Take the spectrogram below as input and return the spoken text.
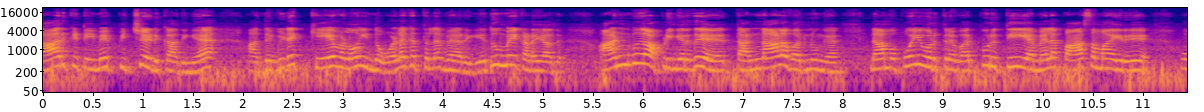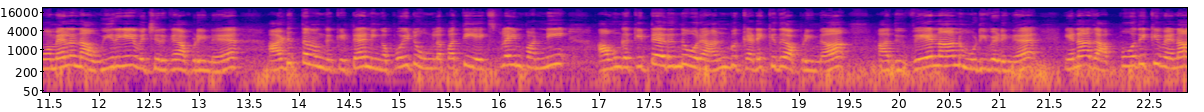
யாருக்கிட்டேயுமே பிச்சை எடுக்காதீங்க. அதை விட கேவலம் இந்த உலகத்துல வேற எதுவுமே கிடையாது. அன்பு அப்படிங்கிறது தன்னால வரணுங்க. நாம போய் ஒருத்தரை வற்புறுத்தி என் மேல பாசமாயிரு இரு. உன் மேல நான் உயிரையே வச்சிருக்கேன் அப்படின்னு அடுத்தவங்க கிட்ட நீங்க போயிட்டு உங்களை பத்தி எக்ஸ்பிளைன் பண்ணி அவங்க கிட்ட இருந்து ஒரு அன்பு கிடைக்குது அப்படின்னா அது வேணான்னு முடிவெடுங்க. ஏன்னா அது அப்போதைக்கு வேணா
